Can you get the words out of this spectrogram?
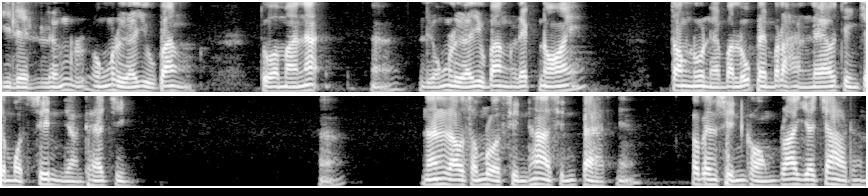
กิเลสหลงหลงเหลืออยู่บ้าง ตัวมานะหลงเหลืออยู่บ้างเล็กน้อย ต้องนู่นเนี่ยบรรลุเป็นพระหันแล้ว จึงจะหมดสิ้นอย่างแท้จริงนั้นเราสำรวจสินห้าสินแปดเนี่ย ก็เป็นสินของพระยาเจ้าทั้ง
